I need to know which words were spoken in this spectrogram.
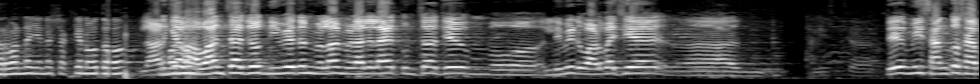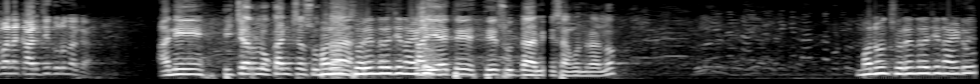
सर्वांना येणं शक्य नव्हतं. लाडक्या भावांचा जो निवेदन मला मिळालेला आहे तुमचं जे लिमिट वाढवायची आहे ते मी सांगतो साहेबांना काळजी करू नका. आणि टीचर लोकांचं सुद्धा सुरेंद्रजी नायडू आहे ते ते सुद्धा आम्ही सांगून राहिलो. म्हणून सुरेंद्रजी नायडू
